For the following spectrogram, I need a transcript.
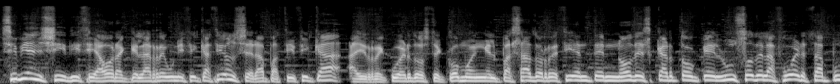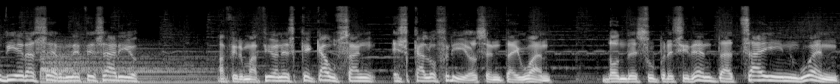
Si bien Xi dice ahora que la reunificación será pacífica, hay recuerdos de cómo en el pasado reciente no descartó que el uso de la fuerza pudiera ser necesario. Afirmaciones que causan escalofríos en Taiwán, donde su presidenta Tsai Ing-wen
